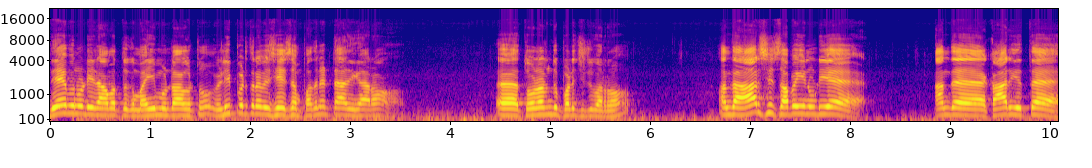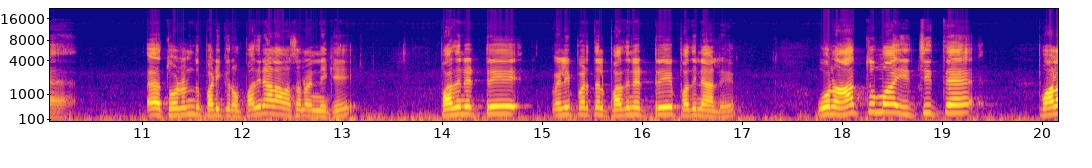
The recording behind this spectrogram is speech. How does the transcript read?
தேவனுடைய நாமத்துக்கு மையம் உண்டாகட்டும். வெளிப்படுத்துகிற விசேஷம் பதினெட்டாம் அதிகாரம் தொடர்ந்து படிச்சுட்டு வர்றோம். அந்த ஆர்சி சபையினுடைய அந்த காரியத்தை தொடர்ந்து படிக்கிறோம். பதினாலாம் வசனம் இன்றைக்கி பதினெட்டு வெளிப்படுத்தல் பதினெட்டு பதினாலு. உன் ஆத்துமா இச்சித்த பல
